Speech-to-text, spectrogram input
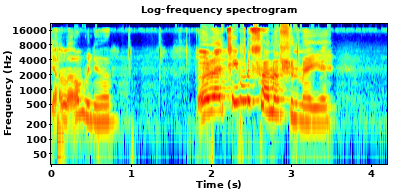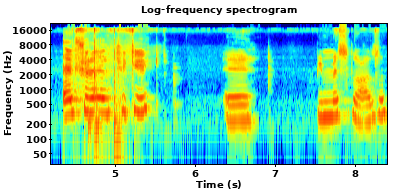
Ya ne biliyorum. Öğreteyim mi sana sürmeyi? El freni çekik. Ee, binmesi lazım.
